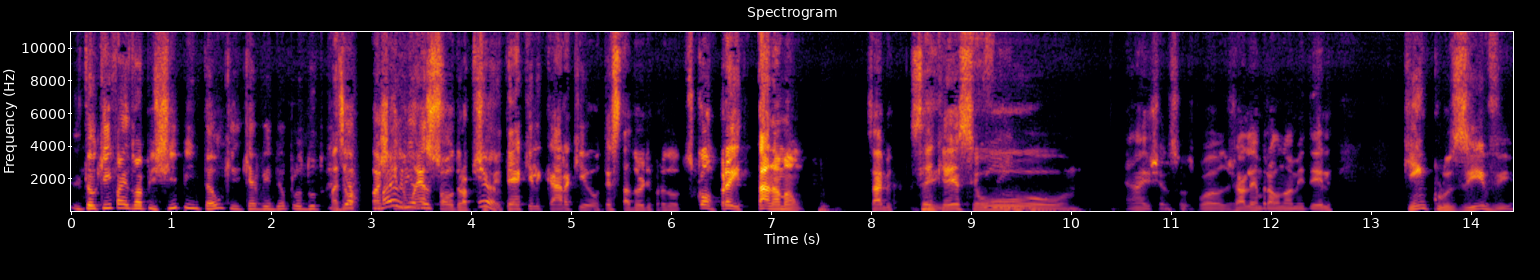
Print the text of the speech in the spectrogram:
Então, quem faz dropshipping, então, que quer vender o produto. Mas eu acho que não é das- só o dropshipping. É. Tem aquele cara que o testador de produtos. Comprei, tá na mão. Sabe Sei. quem que é esse? O. Ai, Jesus, vou já lembrar o nome dele. Que inclusive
